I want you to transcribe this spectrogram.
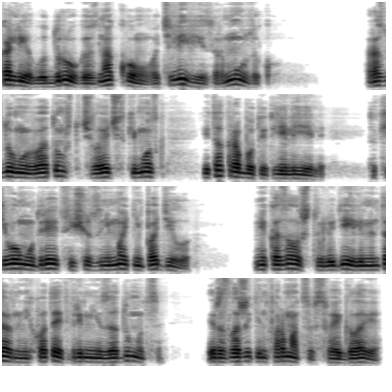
Коллегу, друга, знакомого, телевизор, музыку. Раздумывая о том, что человеческий мозг и так работает еле-еле, так его умудряются еще занимать не по делу. Мне казалось, что у людей элементарно не хватает времени задуматься и разложить информацию в своей голове,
